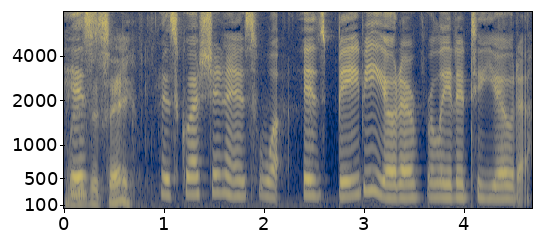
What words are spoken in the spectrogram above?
What does it say? His question is what is baby Yoda related to Yoda?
